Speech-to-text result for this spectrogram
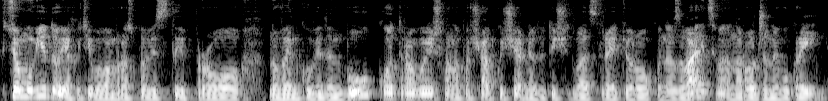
В цьому відео я хотів би вам розповісти про новинку від НБУ, котра вийшла на початку червня 2023 року. Називається вона Народжене в Україні.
